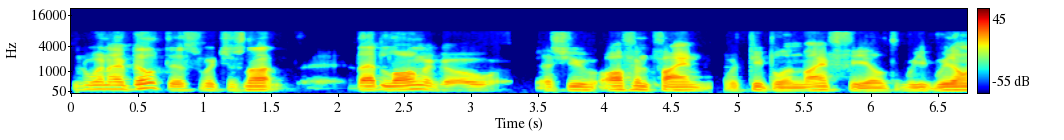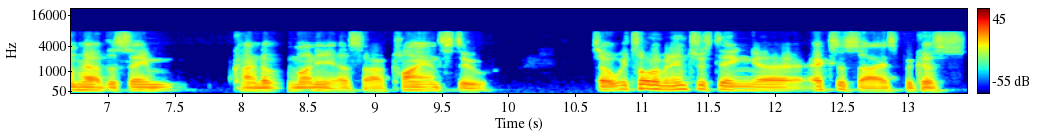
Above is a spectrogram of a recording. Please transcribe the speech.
when I built this, which is not that long ago, as you often find with people in my field, we, we don't have the same kind of money as our clients do. So it's sort of an interesting uh, exercise because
